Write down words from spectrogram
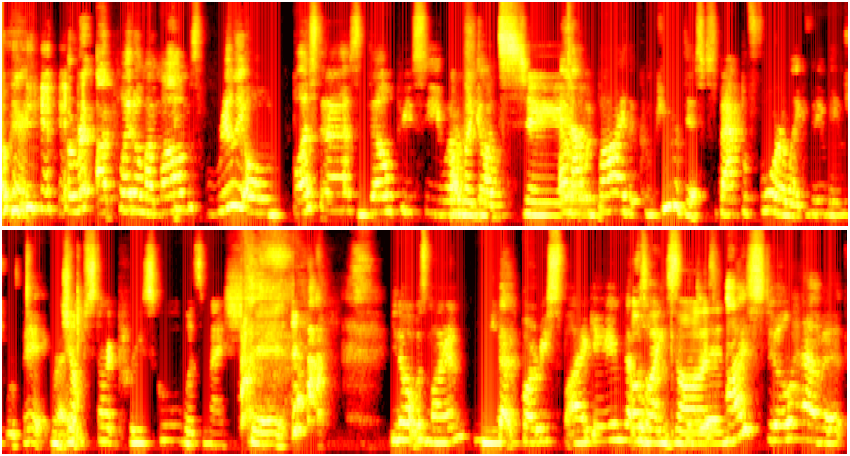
Okay, I played on my mom's really old busted ass Dell PC when I oh was my young. god, same. And I would buy the computer discs back before like video games were big, right? Jumpstart preschool was my shit. You know what was mine? Hmm. That Barbie spy game. That Oh was my on God. I still have it.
